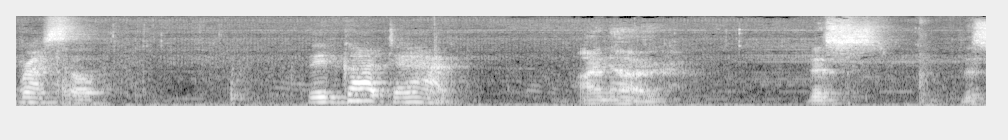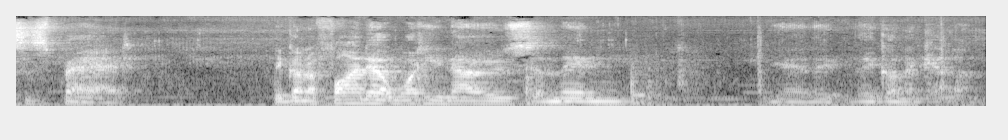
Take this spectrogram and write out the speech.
Russell, they've got Dad. I know. This this is bad. They're gonna find out what he knows, and then yeah, they, they're gonna kill him.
